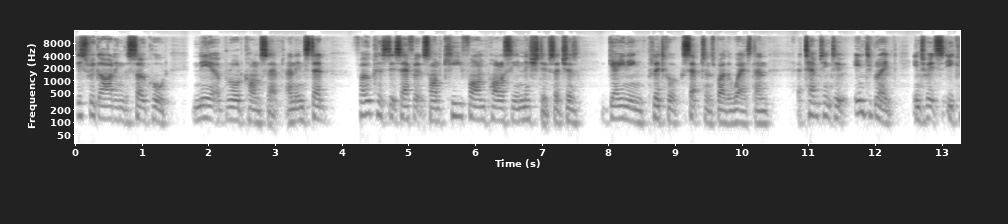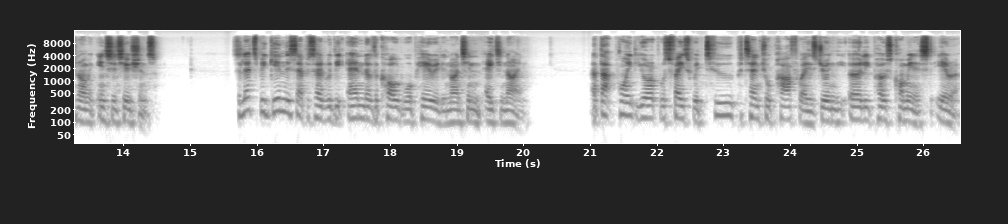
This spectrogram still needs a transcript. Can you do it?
disregarding the so called near abroad concept and instead focused its efforts on key foreign policy initiatives such as gaining political acceptance by the West and attempting to integrate into its economic institutions. So let's begin this episode with the end of the Cold War period in 1989. At that point, Europe was faced with two potential pathways during the early post communist era.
